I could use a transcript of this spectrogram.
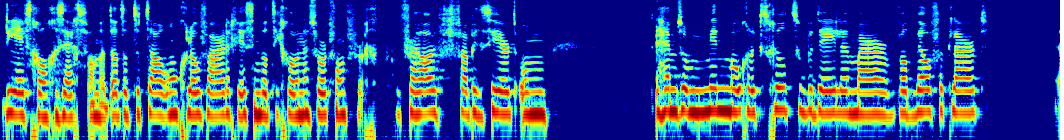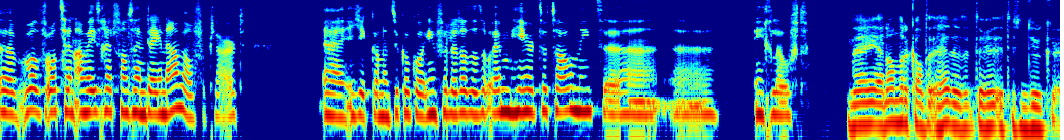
Die heeft gewoon gezegd van, dat het totaal ongeloofwaardig is. En dat hij gewoon een soort van verhaal heeft om hem zo min mogelijk schuld toe bedelen. Maar wat wel verklaart, wat, wat zijn aanwezigheid van zijn DNA wel verklaart. je kan natuurlijk ook wel invullen dat het OM hier totaal niet in gelooft. Nee, aan de andere kant, hè, het, is natuurlijk, uh,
